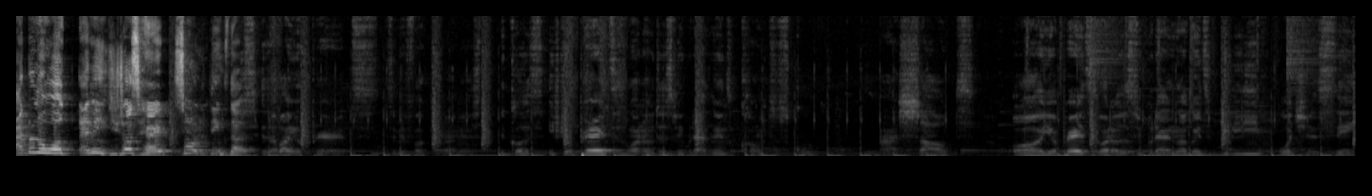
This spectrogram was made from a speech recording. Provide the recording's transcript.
I don't know what I mean. You just heard some of the things that it's about your parents, to be fucking honest. Because if your parents is one of those people that's going to come to school and shout, or your parents is one of those people that are not going to believe what you're saying.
